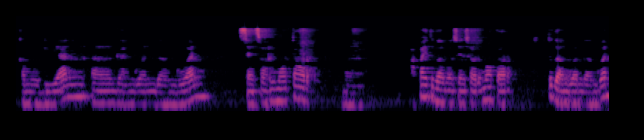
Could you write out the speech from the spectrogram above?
kemudian eh, gangguan-gangguan sensori motor nah apa itu gangguan sensori motor? Itu gangguan-gangguan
